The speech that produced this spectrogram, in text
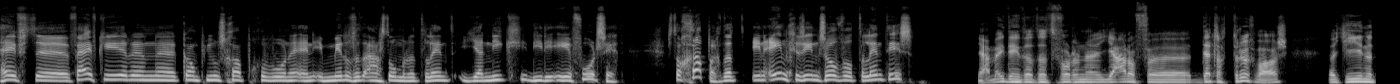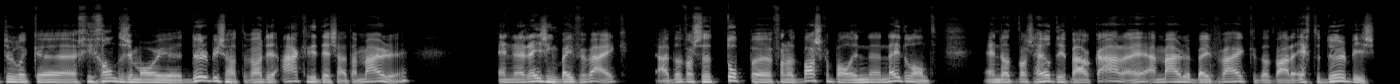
heeft eh, vijf keer een eh, kampioenschap gewonnen. En inmiddels het aanstormende talent Yannick, die de eer voortzet. is toch grappig dat in één gezin zoveel talent is? Ja, maar ik denk dat het voor een eh, jaar of dertig terug was. Dat je hier natuurlijk gigantische mooie derbies had. We hadden Acrides uit Amuiden. En Racing Beverwijk. Ja, dat was de top van het basketbal in Nederland. En dat was heel dicht bij elkaar. Hè. Amuiden, Beverwijk, dat waren echte derbies.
